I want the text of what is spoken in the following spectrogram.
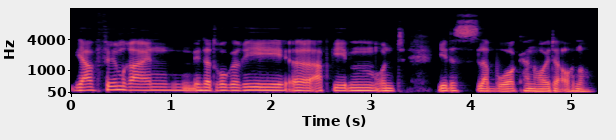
ja, Filmreihen in der Drogerie äh, abgeben und jedes Labor kann heute auch noch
